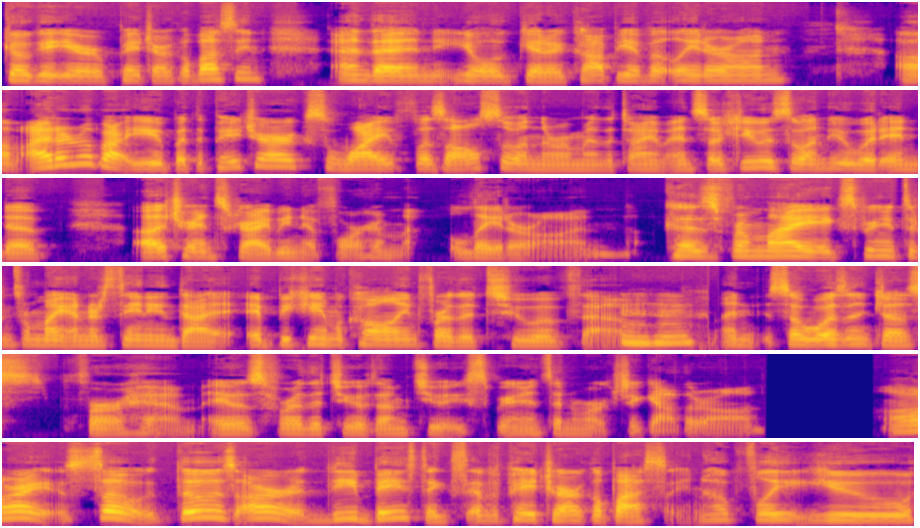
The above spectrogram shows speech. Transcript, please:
go get your patriarchal blessing, and then you'll get a copy of it later on. Um, I don't know about you, but the patriarch's wife was also in the room at the time, and so she was the one who would end up uh, transcribing it for him later on. Because from my experience and from my understanding, that it became a calling for the two of them, mm-hmm. and so it wasn't just for him; it was for the two of them to experience and work together on. All right, so those are the basics of a patriarchal blessing. Hopefully, you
